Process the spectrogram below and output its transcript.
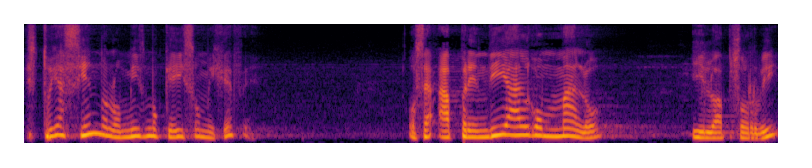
estoy haciendo lo mismo que hizo mi jefe. O sea, aprendí algo malo y lo absorbí.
